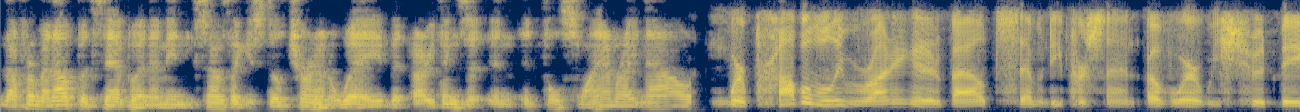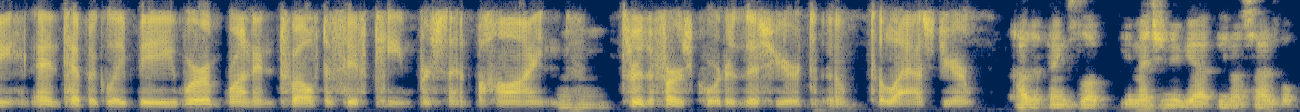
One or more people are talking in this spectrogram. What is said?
now from an output standpoint, I mean, it sounds like you're still churning away, but are things in, in full slam right now? We're probably running at about 70% of where we should be and typically be. We're running 12 to 15% behind Mm-hmm. through the first quarter this year to, to last year. Do things look? You mentioned you got you know sizable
